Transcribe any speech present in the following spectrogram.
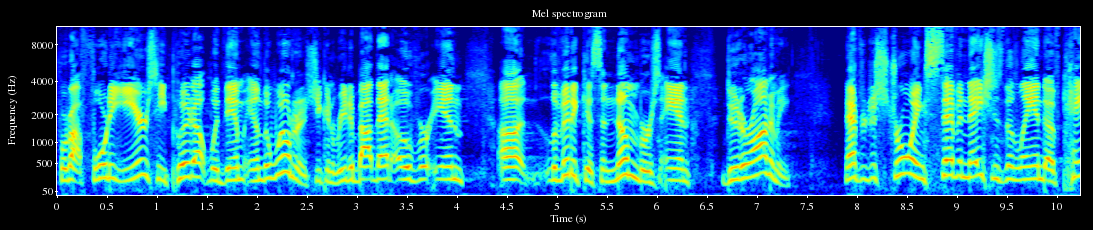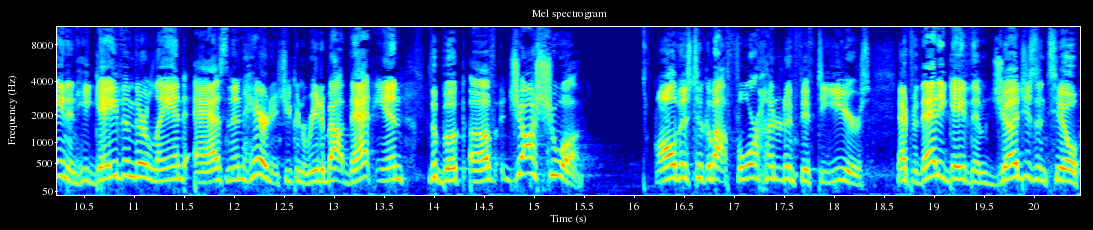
for about 40 years, he put up with them in the wilderness. You can read about that over in uh, Leviticus and Numbers and Deuteronomy. After destroying seven nations in the land of Canaan, he gave them their land as an inheritance. You can read about that in the book of Joshua. All this took about 450 years. After that, he gave them judges until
